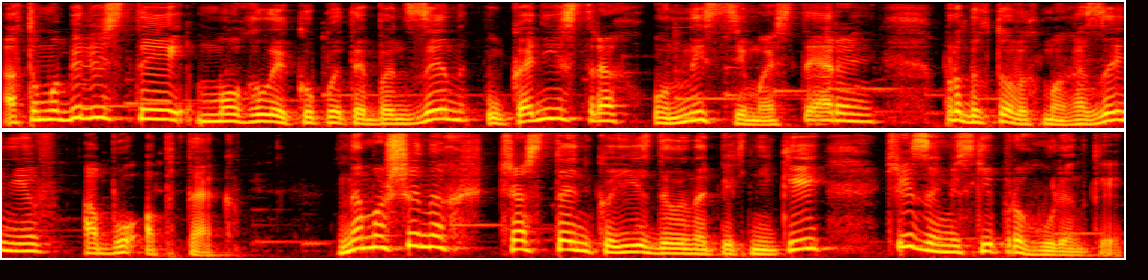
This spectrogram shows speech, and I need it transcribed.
Автомобілісти могли купити бензин у каністрах у низці майстерень, продуктових магазинів або аптек. На машинах частенько їздили на пікніки чи за міські прогулянки,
